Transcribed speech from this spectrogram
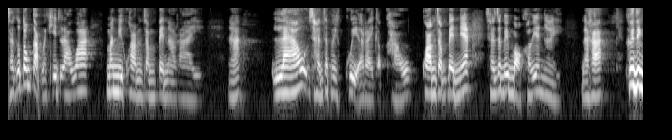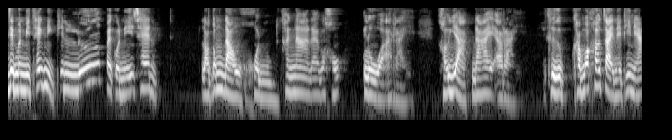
ฉันก็ต้องกลับมาคิดแล้วว่ามันมีความจำเป็นอะไรนะแล้วฉันจะไปคุยอะไรกับเขา ความจำเป็นเนี้ยฉันจะไปบอกเขายังไงนะคะ คือจริงๆมันมีเทคนิคที่ลึกไปกว่านี้ เช่น เราต้องเดาคนข้างหน้าได้ว่าเขา กลัวอะไร เขาอยากได้อะไร คือคำว่าเข้าใจในที่เนี้ย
